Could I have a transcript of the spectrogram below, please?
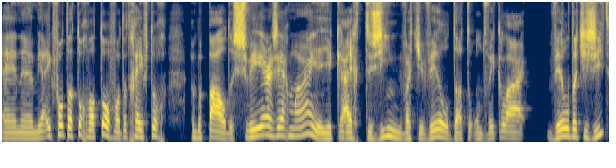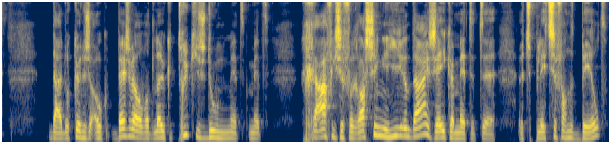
En um, ja, ik vond dat toch wel tof, want het geeft toch een bepaalde sfeer, zeg maar. Je, je krijgt te zien wat je wil dat de ontwikkelaar wil dat je ziet. Daardoor kunnen ze ook best wel wat leuke trucjes doen met, met grafische verrassingen hier en daar. Zeker met het, uh, het splitsen van het beeld.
